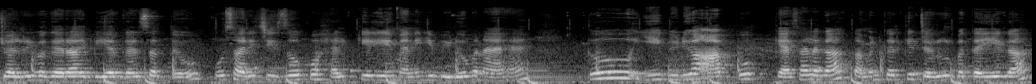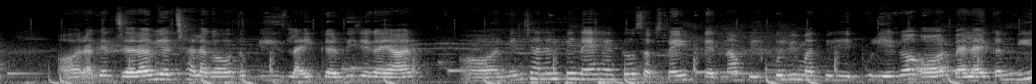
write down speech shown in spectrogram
ज्वेलरी वगैरह, बियर कर सकते हो। वो सारी चीज़ों को हेल्प के लिए मैंने ये वीडियो बनाया है। तो ये वीडियो आपको कैसा लगा कमेंट करके ज़रूर बताइएगा। और अगर ज़रा भी अच्छा लगा हो तो प्लीज़ लाइक कर दीजिएगा यार। और मेरे चैनल पे नए हैं तो सब्सक्राइब करना बिल्कुल भी मत भूलिएगा। और बेल आइकन भी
